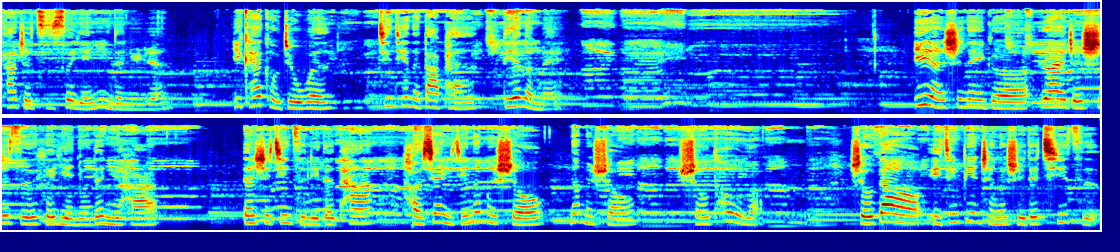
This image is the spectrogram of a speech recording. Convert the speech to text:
擦着紫色眼影的女人。一开口就问：“今天的大盘跌了没？”依然是那个热爱着狮子和野牛的女孩，但是镜子里的她好像已经那么熟，那么熟，熟透了，熟到已经变成了谁的妻子。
